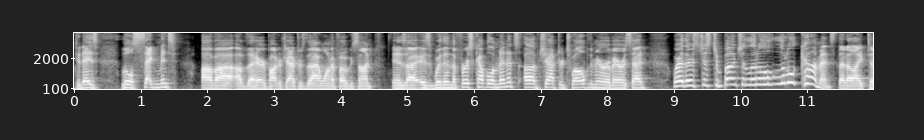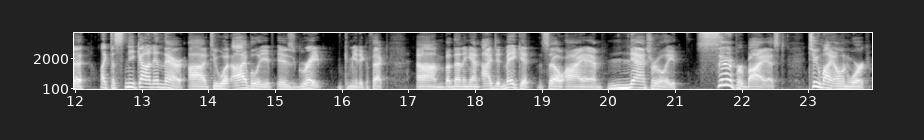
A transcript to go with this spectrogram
today's little segment of uh, of the Harry Potter chapters that I want to focus on is uh, is within the first couple of minutes of chapter 12, The Mirror of Erised, where there's just a bunch of little little comments that I like to like to sneak on in there uh, to what I believe is great comedic effect. Um, but then again, I did make it, so I am naturally super biased to my own work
